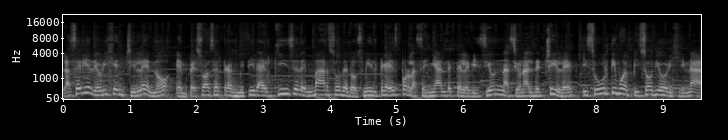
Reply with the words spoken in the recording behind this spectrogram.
La serie de origen chileno empezó a ser transmitida el 15 de marzo de 2003 por la señal de televisión nacional de Chile y su último episodio original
